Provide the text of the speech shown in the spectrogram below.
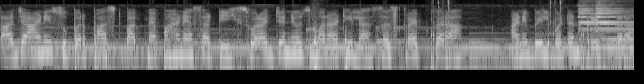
ताज्या आणि सुपरफास्ट बातम्या पाहण्यासाठी स्वराज्य न्यूज मराठीला सबस्क्राईब करा आणि बेल बटन प्रेस करा.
